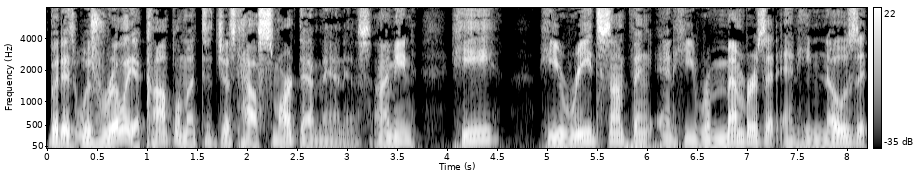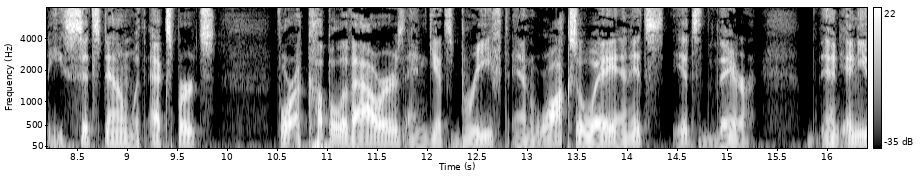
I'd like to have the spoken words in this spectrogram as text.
but it was really a compliment to just how smart that man is. I mean, he he reads something and he remembers it and he knows it. He sits down with experts for a couple of hours and gets briefed and walks away and it's it's there. And and you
